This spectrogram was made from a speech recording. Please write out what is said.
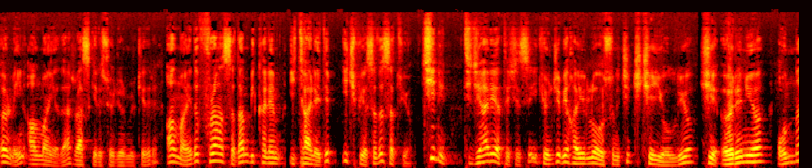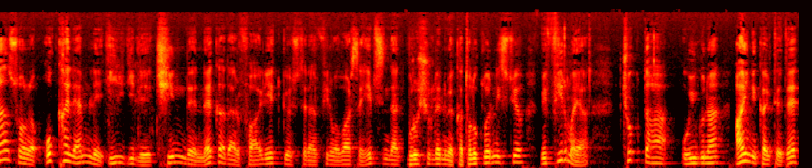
örneğin Almanya'da rastgele söylüyorum ülkeleri. Almanya'da Fransa'dan bir kalem ithal edip iç piyasada satıyor. Çin'in ticari ateşesi ilk önce bir hayırlı olsun için çiçeği yolluyor. Ki öğreniyor. Ondan sonra o kalemle ilgili Çin'de ne kadar faaliyet gösteren firma varsa hepsinden broşürlerini ve kataloglarını istiyor ve firmaya çok daha uyguna aynı kalitede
